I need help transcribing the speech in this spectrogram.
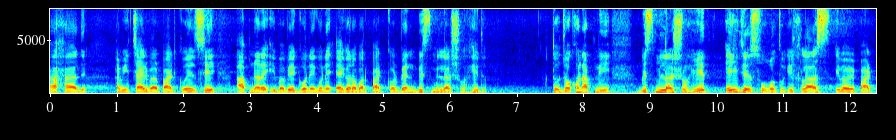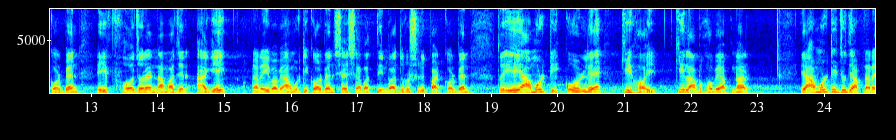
أحد আমি চারবার পাঠ করেছি আপনারা এভাবে গনে গনে এগারো বার পাঠ করবেন বিসমিল্লার শহীদ তো যখন আপনি বিসমিল্লার সহিত এই যে সুরতুল ইখলাস এভাবে পাঠ করবেন, এই ফজরের নামাজের আগেই আপনারা এইভাবে আমলটি করবেন, শেষে আবার তিনবার দুরুশরী পাঠ করবেন। তো এই আমলটি করলে কি হয়? কি লাভ হবে আপনার? এই আমলটি যদি আপনারা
